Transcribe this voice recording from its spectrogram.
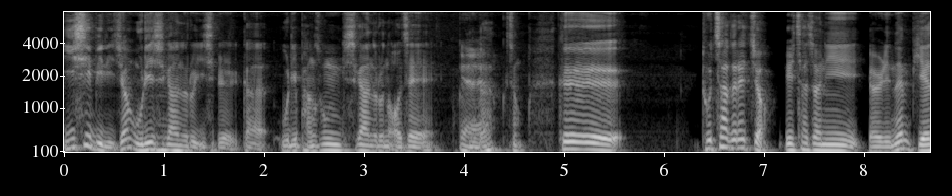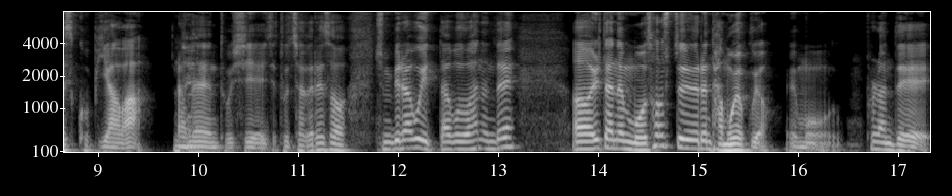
20일이죠. 우리 시간으로 20일. 그러니까 우리 방송 시간으로는 어제인가요? 예. 그죠? 그 도착을 했죠. 1차전이 열리는 비에스코 비아와 라는 도시에 이제 도착을 해서 준비를 하고 있다고 하는데 어 일단은 뭐 선수들은 다 모였고요. 뭐 폴란드에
